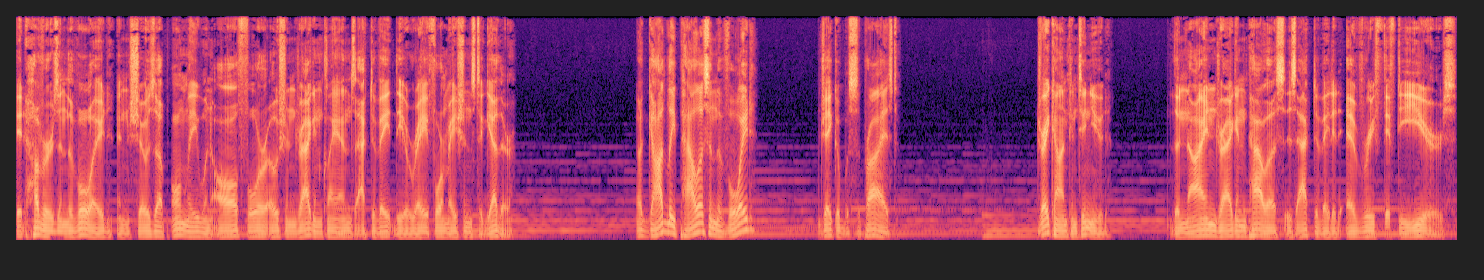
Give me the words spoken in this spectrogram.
It hovers in the void and shows up only when all four ocean dragon clans activate the array formations together. A godly palace in the void? Jacob was surprised. Dracon continued. The Nine Dragon Palace is activated every 50 years.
